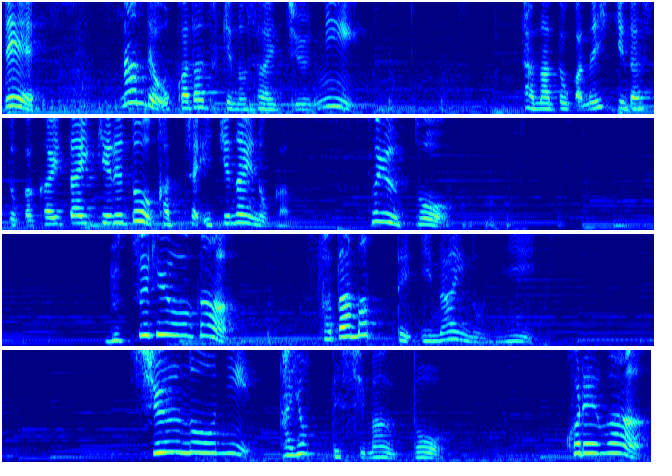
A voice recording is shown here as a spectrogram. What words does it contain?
でなんでお片付けの最中に棚とかね引き出しとか買いたいけれど買っちゃいけないのかというと物量が定まっていないのに収納に頼ってしまうとこれは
